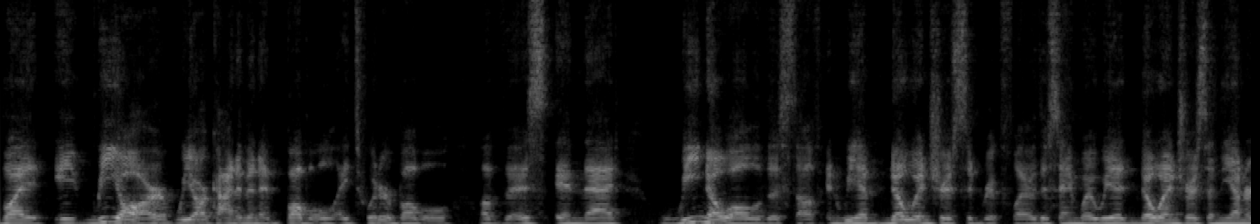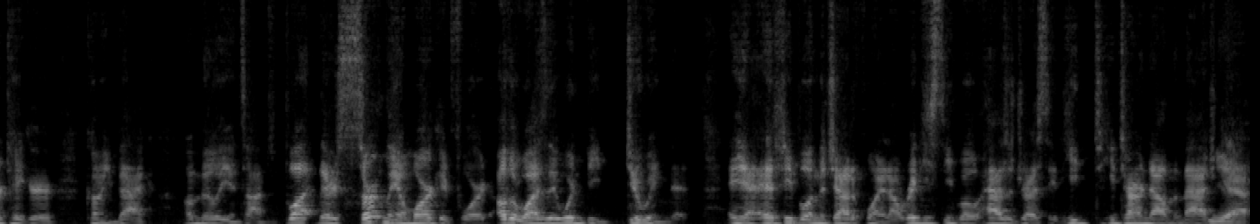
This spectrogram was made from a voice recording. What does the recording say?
But it, we are, we are kind of in a bubble, a Twitter bubble of this, in that we know all of this stuff and we have no interest in Ric Flair the same way we had no interest in The Undertaker coming back a million times. But there's certainly a market for it. Otherwise, they wouldn't be doing this. And yeah, as people in the chat have pointed out, Ricky Steamboat has addressed it. He he turned down the match. Yeah.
